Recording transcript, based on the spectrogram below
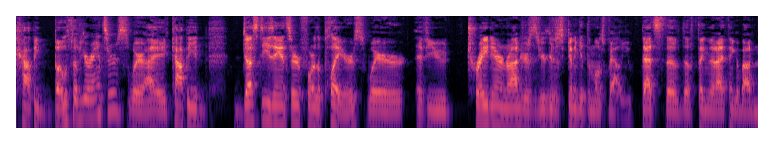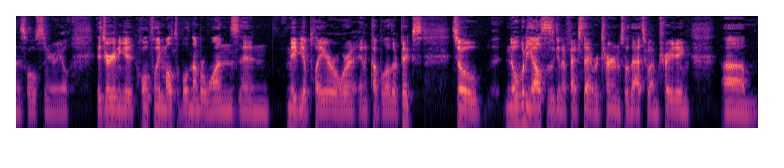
copied both of your answers where I copied Dusty's answer for the players where if you trade Aaron Rodgers, you're just going to get the most value. That's the the thing that I think about in this whole scenario is you're going to get hopefully multiple number ones and maybe a player or and a couple other picks. So nobody else is going to fetch that return. So that's who I'm trading. Um,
